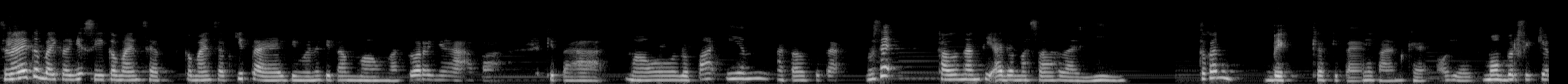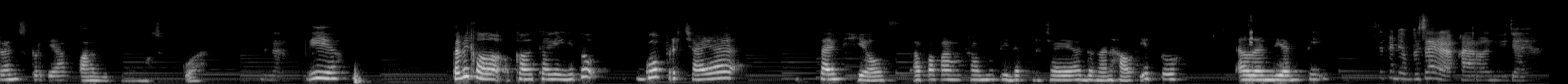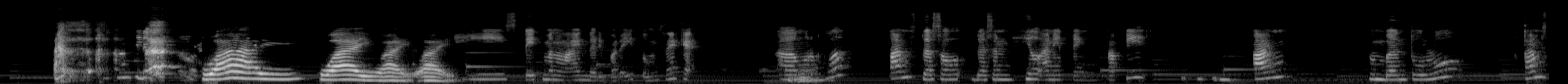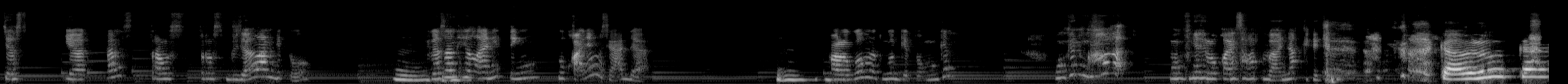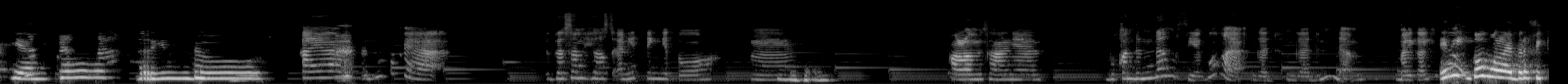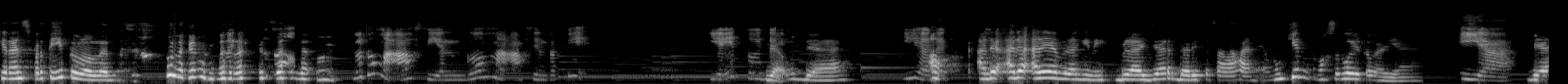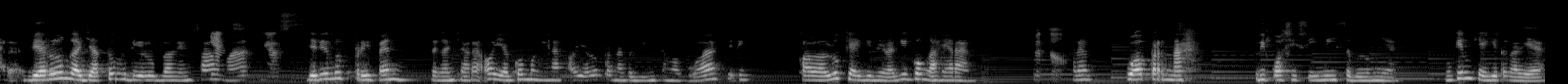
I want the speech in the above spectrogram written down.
Sebenarnya itu baik lagi sih ke mindset ke mindset kita ya gimana kita mau ngaturnya apa kita mau lupain atau kita maksudnya kalau nanti ada masalah lagi itu kan back ke kitanya kan kayak oh ya mau berpikiran seperti apa gitu maksud gua. Benar. Iya. Tapi kalau kalau kayak gitu gue percaya time heals. Apakah kamu tidak percaya dengan hal itu? Ellen Dianti. Saya tidak percaya Karen Wijaya. Tidak why? Why why why? Di statement lain daripada itu. Misalnya kayak uh, menurut gua time doesn't doesn't heal anything. Tapi time membantu lu time just ya time terus terus berjalan gitu. Hmm. It doesn't heal anything. Lukanya masih ada. Hmm. Kalau gue menurut gue gitu. Mungkin mungkin gue mempunyai luka yang sangat banyak ya jadi kau luka yang ku rindu. Kayak gue tuh kayak it doesn't heal anything gitu. Hmm, kalau misalnya bukan dendam sih ya gue nggak nggak nggak dendam. Balik lagi ini gue mulai berpikiran seperti itu loh Len. Mulai mengarah ke sana gue tuh maafin gue maafin tapi ya itu ya udah. Iya Oh. ada ada ada yang bilang gini belajar dari kesalahan. Ya mungkin maksud lo itu kali ya? Iya. Biar biar lo nggak jatuh di lubang yang yes, sama. Yes. jadi lo prevent dengan cara oh ya gue mengingat oh ya lo pernah begini sama gue jadi kalau lo kayak gini lagi gue nggak heran. Betul. Gue pernah di posisi ini sebelumnya. Mungkin kayak gitu kali ya?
